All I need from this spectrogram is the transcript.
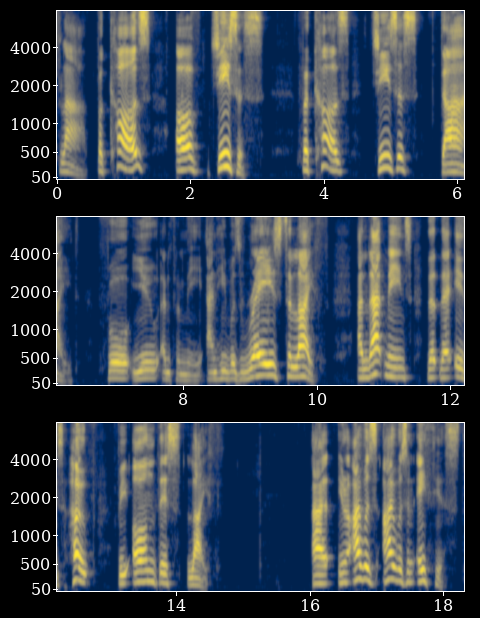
flower because of Jesus. Because Jesus died for you and for me, and he was raised to life. And that means that there is hope beyond this life. Uh, you know, I was, I was an atheist.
